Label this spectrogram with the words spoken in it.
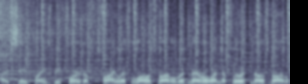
I've seen planes before that fly with low throttle, but never one that flew with no throttle.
